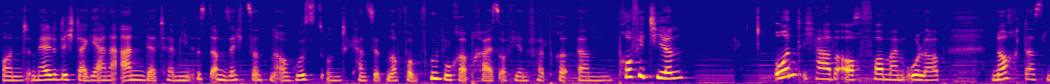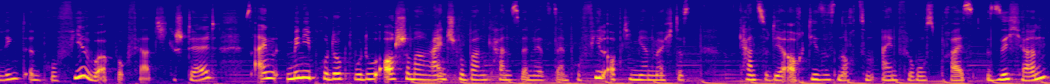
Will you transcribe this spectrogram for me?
Und melde dich da gerne an. Der Termin ist am 16. August und kannst jetzt noch vom Frühbucherpreis auf jeden Fall ähm, profitieren. Und ich habe auch vor meinem Urlaub noch das LinkedIn-Profil-Workbook fertiggestellt. Das ist ein Mini-Produkt, wo du auch schon mal reinschnuppern kannst, wenn du jetzt dein Profil optimieren möchtest. Kannst du dir auch dieses noch zum Einführungspreis sichern.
